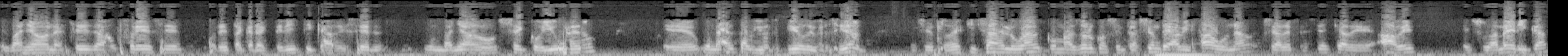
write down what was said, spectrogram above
el bañado de la estrella ofrece, esta característica de ser un bañado seco y húmedo, eh, una alta biodiversidad, ¿no es cierto? Es quizás el lugar con mayor concentración de avifauna, o sea, de presencia de aves en Sudamérica,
